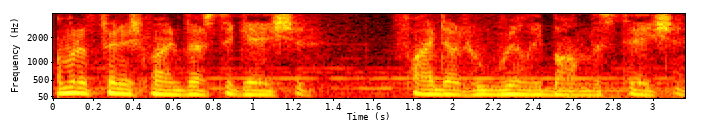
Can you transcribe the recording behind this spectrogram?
I'm gonna finish my investigation. Find out who really bombed the station.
